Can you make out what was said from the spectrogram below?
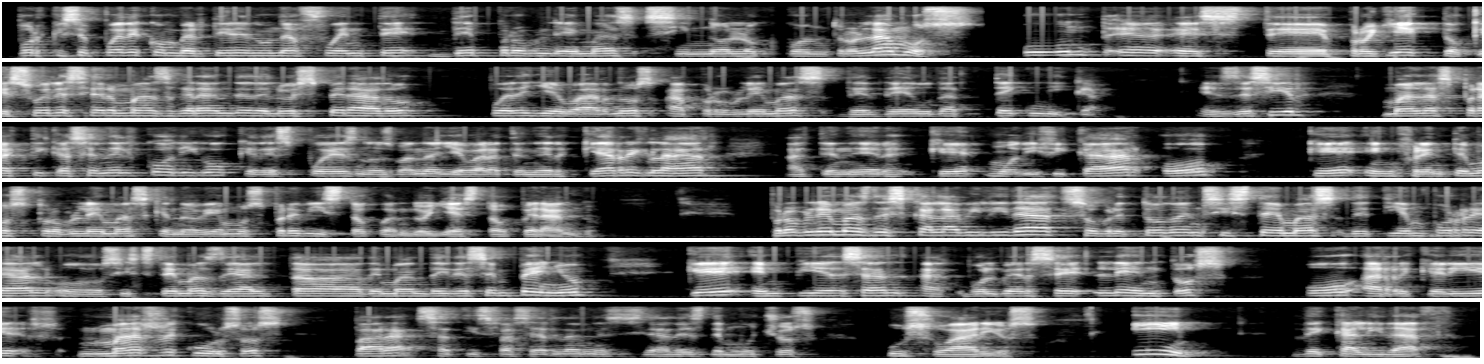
porque se puede convertir en una fuente de problemas si no lo controlamos. Un eh, este, proyecto que suele ser más grande de lo esperado puede llevarnos a problemas de deuda técnica, es decir, malas prácticas en el código que después nos van a llevar a tener que arreglar, a tener que modificar o que enfrentemos problemas que no habíamos previsto cuando ya está operando. Problemas de escalabilidad, sobre todo en sistemas de tiempo real o sistemas de alta demanda y desempeño, que empiezan a volverse lentos o a requerir más recursos para satisfacer las necesidades de muchos usuarios. Y de calidad.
